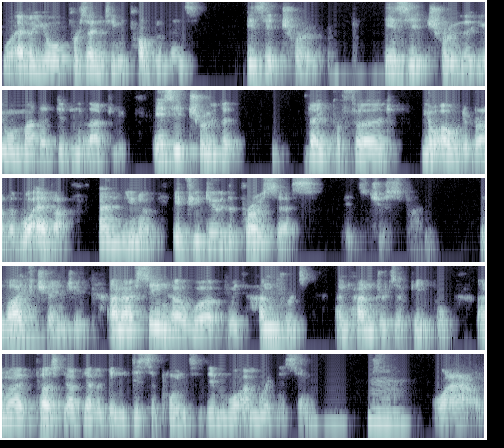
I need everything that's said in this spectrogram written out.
whatever your presenting problem is, is it true? Is it true that your mother didn't love you? Is it true that they preferred your older brother? Whatever. And, you know, if you do the process, it's just life changing. And I've seen her work with hundreds and hundreds of people. And I personally, I've never been disappointed in what I'm witnessing. Mm. Wow.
